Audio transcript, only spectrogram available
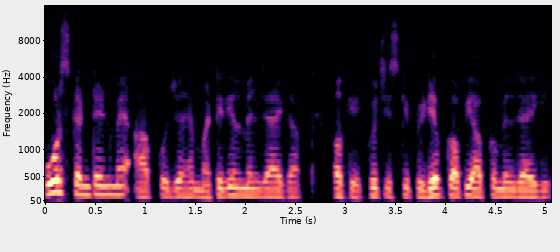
कोर्स कंटेंट में आपको जो है मटेरियल मिल जाएगा। ओके कुछ इसकी पीडीएफ कॉपी आपको मिल जाएगी।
